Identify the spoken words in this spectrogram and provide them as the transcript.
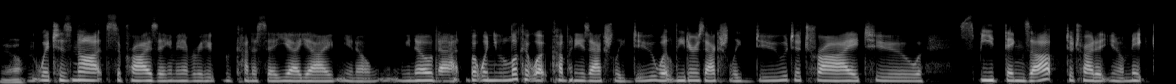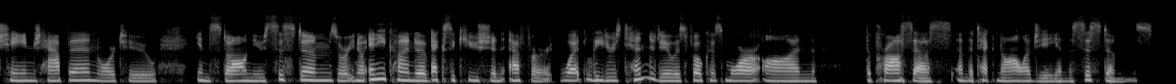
Yeah. Which is not surprising. I mean, everybody would kind of say, yeah, yeah, I, you know, we know that. But when you look at what companies actually do, what leaders actually do to try to speed things up to try to you know make change happen or to install new systems or you know any kind of execution effort what leaders tend to do is focus more on the process and the technology and the systems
